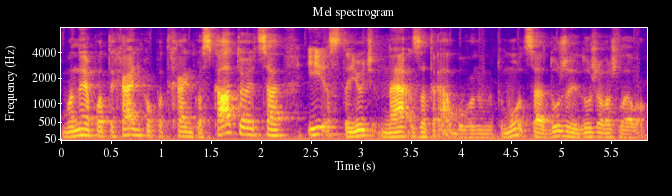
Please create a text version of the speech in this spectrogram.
вони потихеньку, потихеньку скатуються і стають незатребуваними. Тому це дуже і дуже важливо.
